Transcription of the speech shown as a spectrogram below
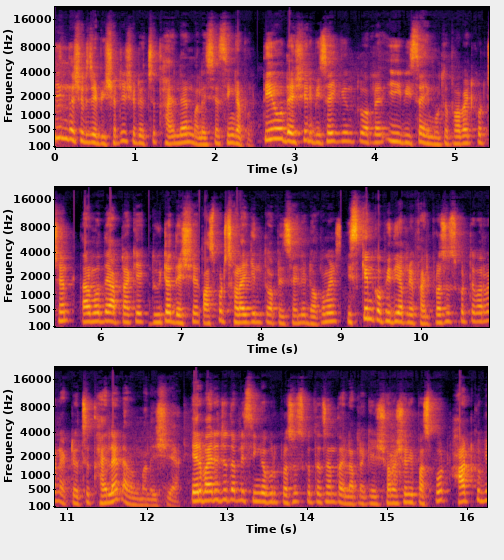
তিন দেশের যে বিষয়টি, সেটা হচ্ছে থাইল্যান্ড, মালয়েশিয়া, সিঙ্গাপুর। তিনও দেশের ভিসাই কিন্তু আপনার ই ভিসা এই মুহূর্তে প্রোভাইড করছেন। তার মধ্যে আপনাকে দুইটা দেশের পাসপোর্ট ছাড়াই কিন্তু আপনি চাইলে ডকুমেন্টস স্ক্যান কপি দিয়ে আপনি ফাইল প্রসেস করতে পারবেন। একটা হচ্ছে থাইল্যান্ড এবং মালয়েশিয়া। এর বাইরে যদি আপনি সিঙ্গাপুর প্রসেস করতে চান, তাহলে আপনাকে সরাসরি পাসপোর্ট হার্ড কপি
